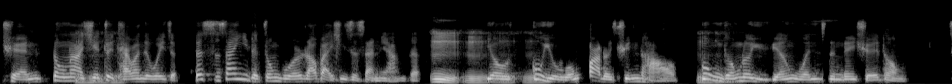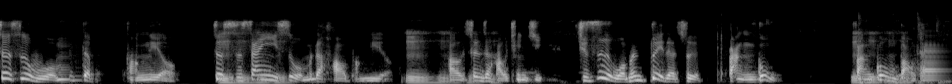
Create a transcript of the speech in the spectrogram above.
权，弄那些对台湾的威者。这十三亿的中国老百姓是善良的，嗯嗯有嗯固有文化的熏陶，嗯共同的语言文字跟血统，这是我们的朋友。这嗯十三亿是我们的好朋友，嗯嗯好甚至好亲戚。只是我们对的是反共，嗯反共保台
